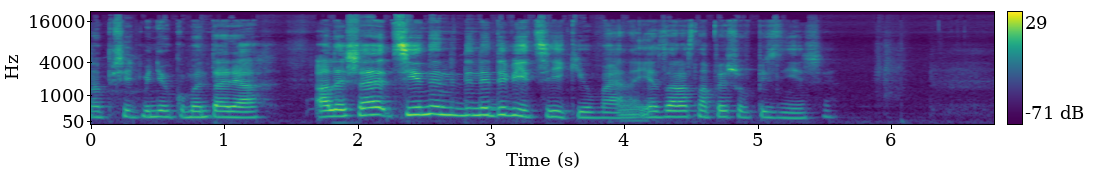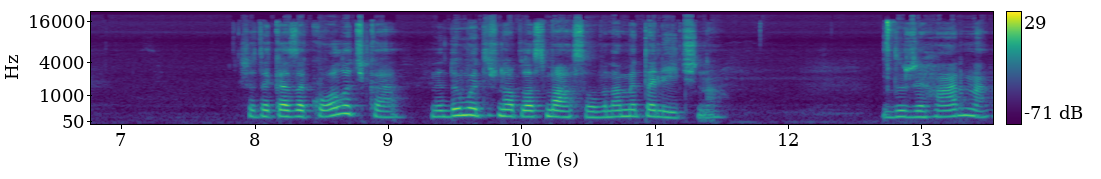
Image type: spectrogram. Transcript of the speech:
Напишіть мені в коментарях. Але ще ціни не дивіться, які в мене. Я зараз напишу пізніше. Що така заколочка? Не думайте, що вона пластмасова, вона металічна. Дуже гарна.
